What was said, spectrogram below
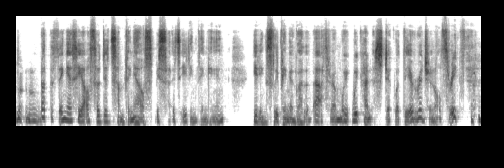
but the thing is, he also did something else besides eating, thinking, eating, sleeping, and go to the bathroom. We, we kind of stick with the original three things.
